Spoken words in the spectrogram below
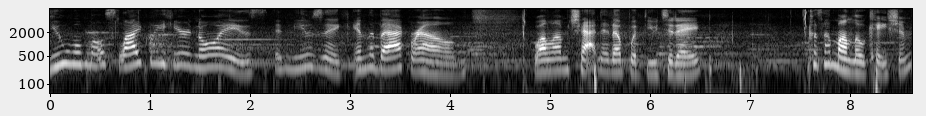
You will most likely hear noise and music in the background while I'm chatting it up with you today because I'm on location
